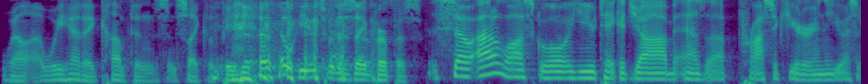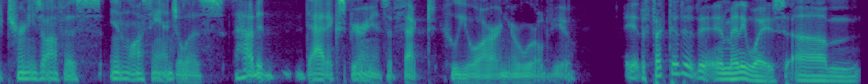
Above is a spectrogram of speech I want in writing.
Well, uh, we had a Compton's encyclopedia that we used for the same purpose. So out of law school, you take a job as a prosecutor in the U.S. Attorney's Office in Los Angeles. How did that experience affect who you are and your worldview? It affected it in many ways. Um,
